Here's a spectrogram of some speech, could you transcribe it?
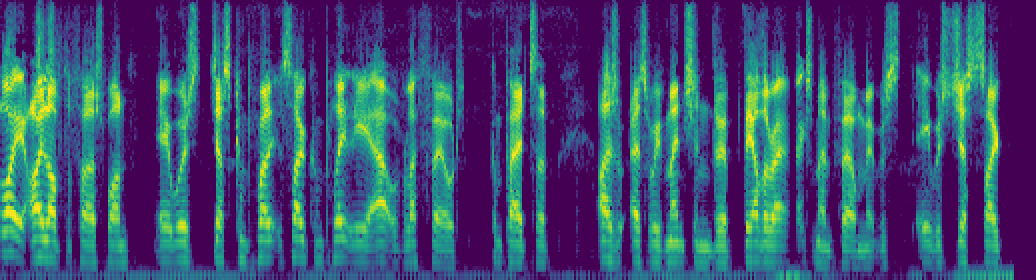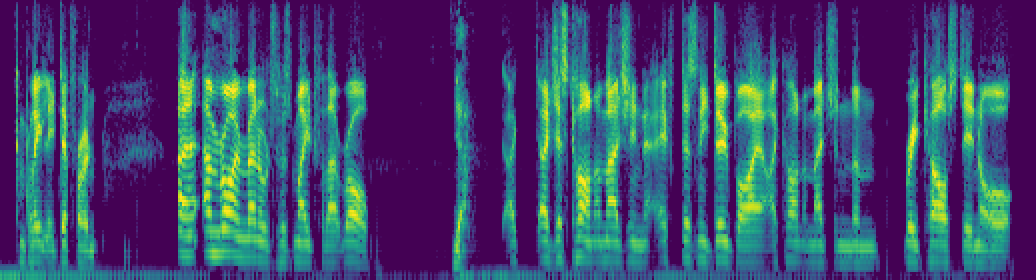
I I love the first one. It was just complete, so completely out of left field compared to, as as we've mentioned, the the other X Men film. It was it was just so completely different. And, and Ryan Reynolds was made for that role. Yeah, I, I just can't imagine if Disney do buy it. I can't imagine them recasting or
